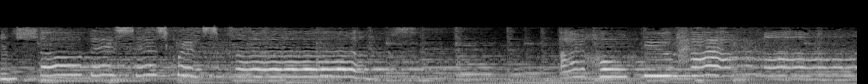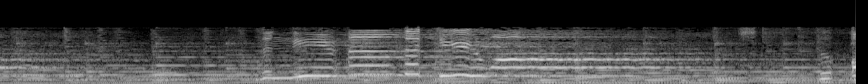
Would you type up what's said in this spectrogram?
and so this is Christmas. do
